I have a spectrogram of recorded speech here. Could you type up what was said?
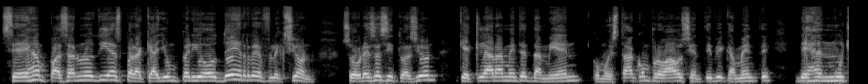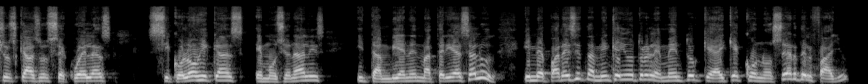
se dejan pasar unos días para que haya un periodo de reflexión sobre esa situación que claramente también, como está comprobado científicamente, dejan muchos casos secuelas psicológicas, emocionales y también en materia de salud. Y me parece también que hay otro elemento que hay que conocer del fallo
